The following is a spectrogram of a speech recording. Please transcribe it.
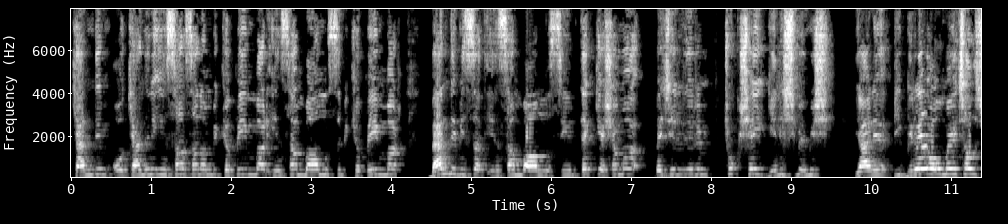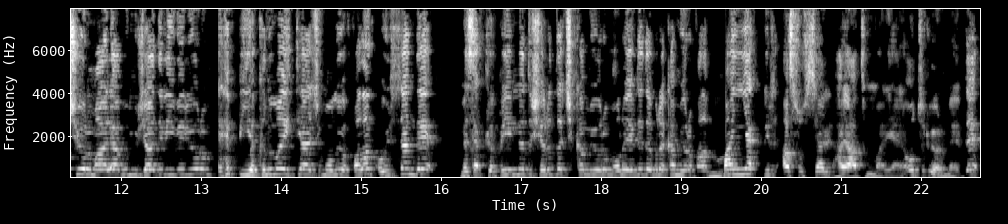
Kendim o kendini insan sanan bir köpeğim var. insan bağımlısı bir köpeğim var. Ben de bizzat insan bağımlısıyım. Tek yaşama becerilerim çok şey gelişmemiş. Yani bir birey olmaya çalışıyorum hala bu mücadeleyi veriyorum. Hep bir yakınıma ihtiyacım oluyor falan. O yüzden de mesela köpeğimle dışarıda çıkamıyorum. Onu evde de bırakamıyorum falan. Manyak bir asosyal hayatım var yani. Oturuyorum evde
